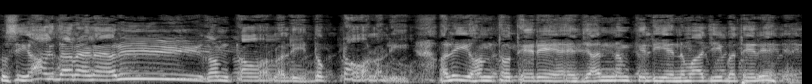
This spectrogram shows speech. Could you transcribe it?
تسی آگدہ رہنا ہے، علی غم ٹول، علی دکھ ٹول، علی علی ہم تو تیرے ہیں، جہنم کے لیے نمازی بتیرے ہیں۔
